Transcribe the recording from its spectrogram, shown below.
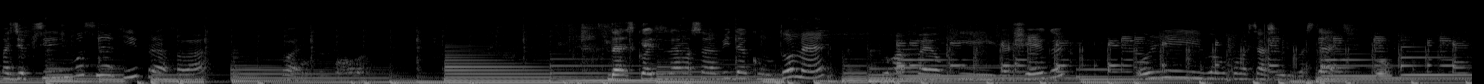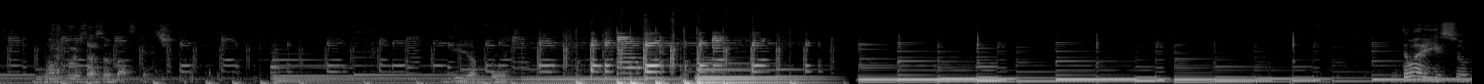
Mas eu preciso de você aqui pra falar. Uai. Das coisas da nossa vida com o Tomé, o Rafael que já chega. Hoje vamos conversar sobre basquete. Vamos. Vamos conversar sobre basquete. Já foi aqui. Então é isso.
